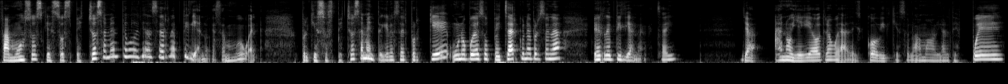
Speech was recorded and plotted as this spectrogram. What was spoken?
famosos que sospechosamente podrían ser reptilianos. Esa es muy buena. Porque sospechosamente quiero saber por qué uno puede sospechar que una persona es reptiliana, ¿cachai? Ya. Ah, no, llegué a otra weá del COVID, que eso lo vamos a hablar después.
